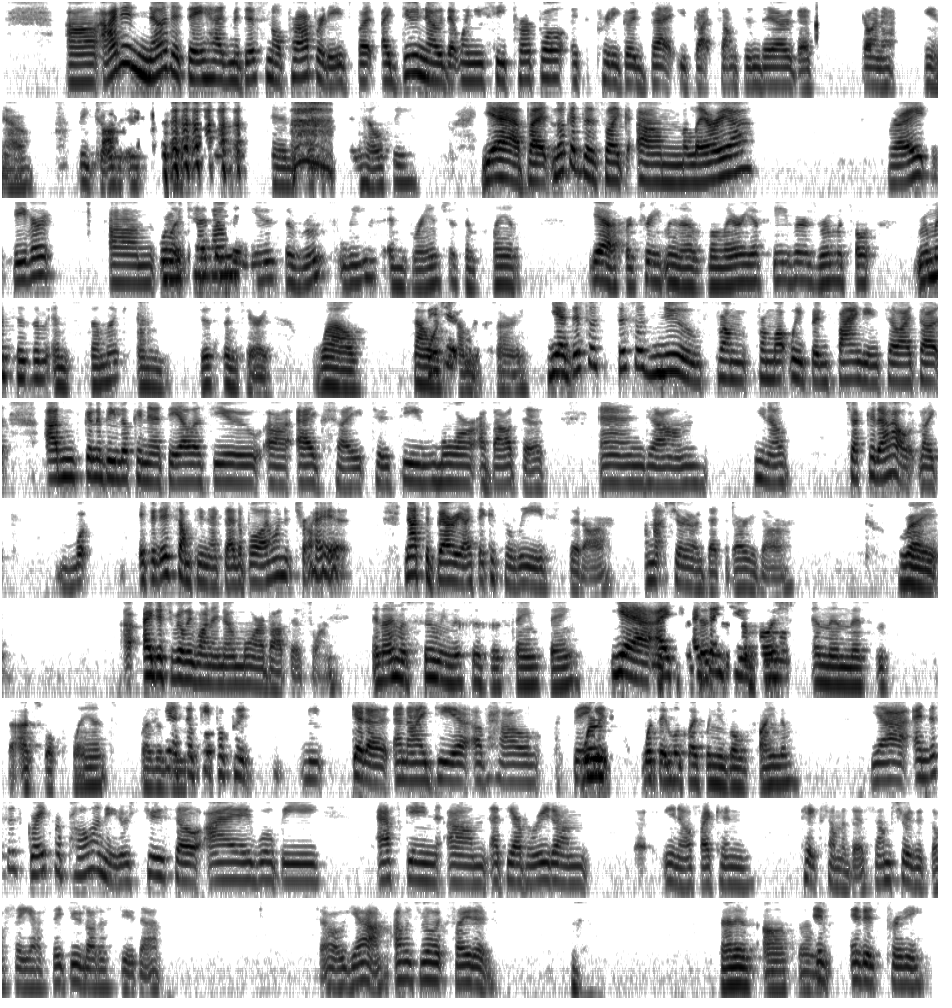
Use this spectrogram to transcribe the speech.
Uh, I didn't know that they had medicinal properties, but I do know that when you see purple, it's a pretty good bet you've got something there that's going to, you know, be toxic. and, and, and healthy. yeah, but look at this like um, malaria, right? Fever, um, Well, it said that they use the roots, leaves, and branches and plants, yeah, for treatment of malaria, fevers, rheumato- rheumatism, and stomach and dysentery. Wow, sour These are- stomach. Sorry. yeah this was this was new from from what we've been finding so i thought i'm going to be looking at the lsu uh, ag site to see more about this and um you know check it out like what if it is something that's edible i want to try it Not the berry. I think it's the leaves that are. I'm not sure that the berries are. Right. I, I just really want to know more about this one. And I'm assuming this is the same thing. Yeah, I, I This sent you. the bush, and then this is the actual plant rather Yeah, than so people could get a, an idea of how big Where- what they look like when you go find them. Yeah, and this is great for pollinators too. So I will be asking um, at the arboretum, uh, you know, if I can take some of this. I'm sure that they'll say yes. They do let us do that. So yeah, I was real excited. That is awesome. It it is pretty.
